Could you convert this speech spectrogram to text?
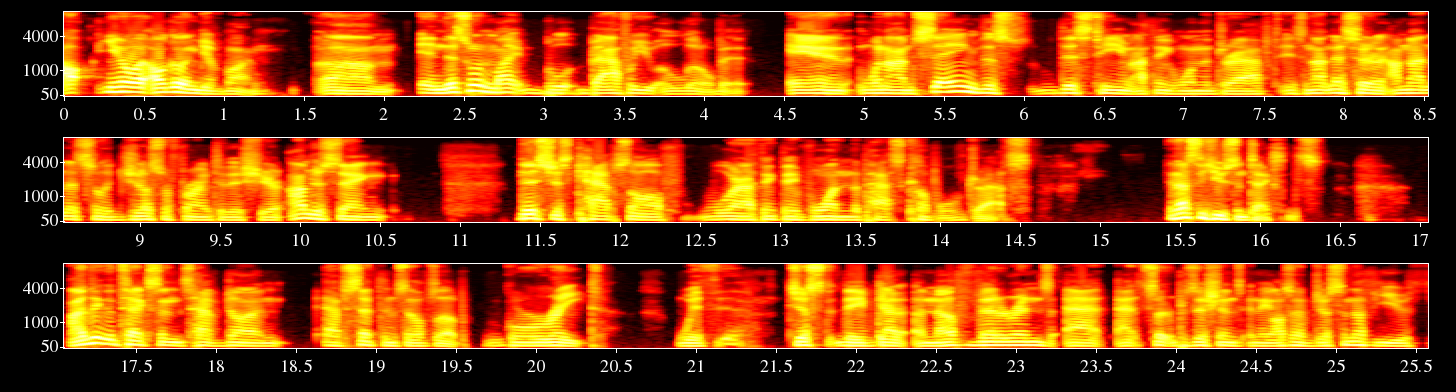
I'll, you know what? I'll go and give mine. Um, and this one might bl- baffle you a little bit. And when I'm saying this, this team I think won the draft is not necessarily. I'm not necessarily just referring to this year. I'm just saying this just caps off where I think they've won the past couple of drafts, and that's the Houston Texans. I think the Texans have done have set themselves up great with just they've got enough veterans at at certain positions and they also have just enough youth.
